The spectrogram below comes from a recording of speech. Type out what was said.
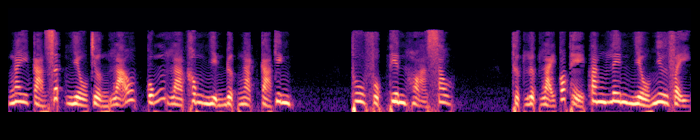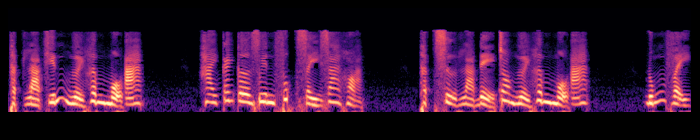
Ngay cả rất nhiều trưởng lão cũng là không nhìn được ngạc cả kinh. Thu phục thiên hỏa sau. Thực lực lại có thể tăng lên nhiều như vậy thật là khiến người hâm mộ á. hai cái cơ duyên phúc dày ra hỏa. Thật sự là để cho người hâm mộ á đúng vậy.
